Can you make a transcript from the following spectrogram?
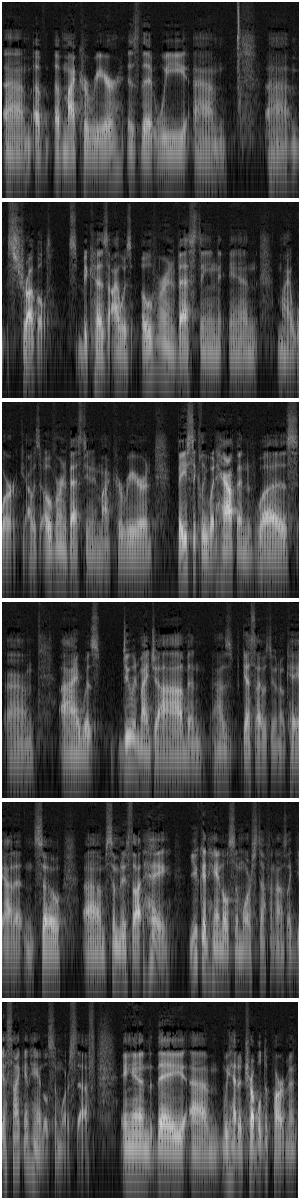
um, of, of my career, is that we um, um, struggled because I was over investing in my work. I was over investing in my career. And basically, what happened was um, I was doing my job, and I was, guess I was doing okay at it. And so um, somebody thought, hey, you can handle some more stuff. And I was like, yes, I can handle some more stuff. And they, um, we had a troubled department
